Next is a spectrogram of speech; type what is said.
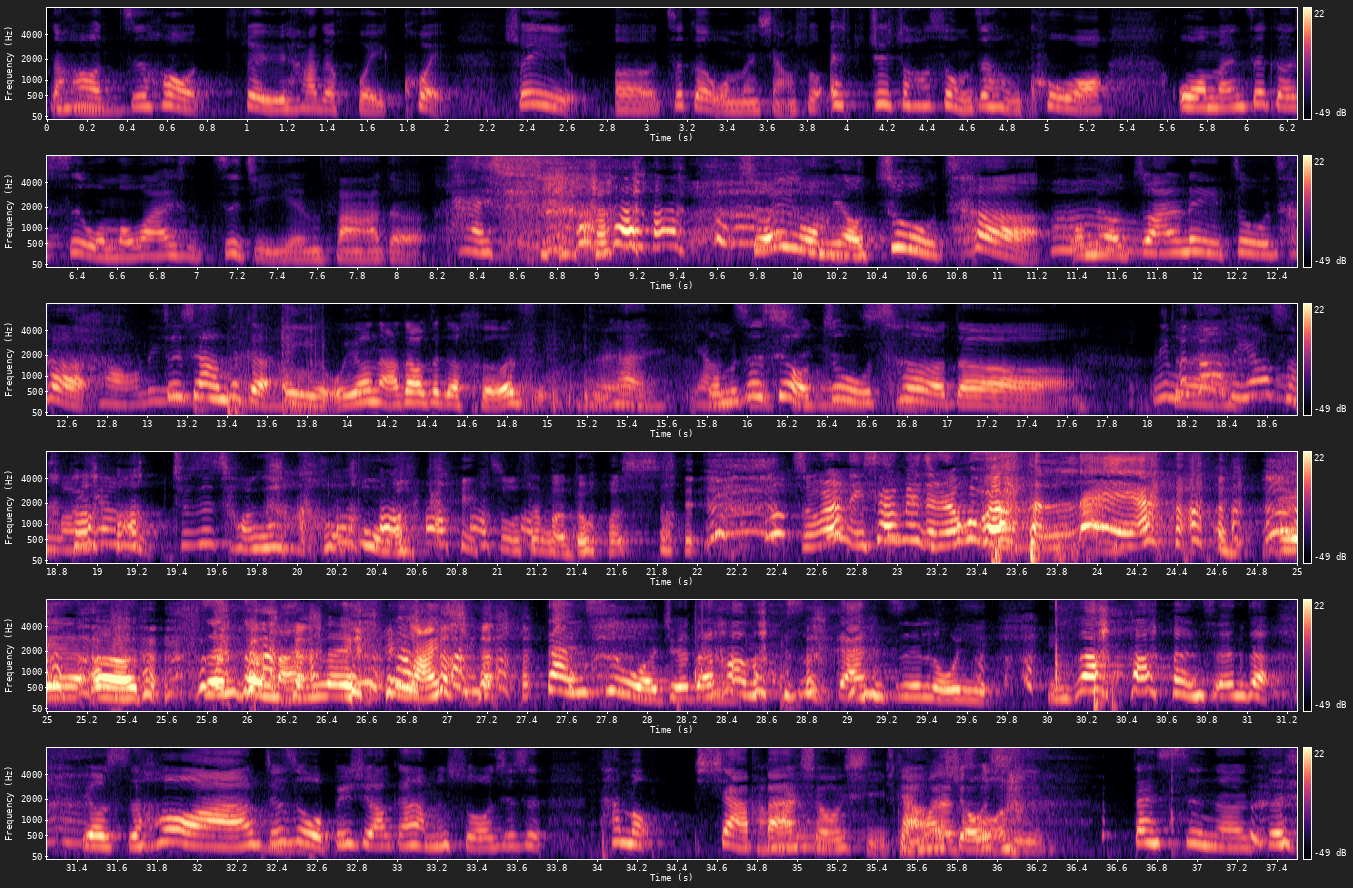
然后之后对于他的回馈，所以呃，这个我们想说，哎，最重要是我们这很酷哦，我们这个是我们 YS 自己研发的，太所以我们有注册，我们有专利注册，就像这个，哎，我又拿到这个盒子，你看，我们这是有注册的。你们到底要怎么样？就是从一个公部门可以做这么多事？主任，你下面的人会不会很累啊？哎呃，真的蛮累，蛮辛苦。但是我觉得他们是甘之如饴。你知道，他们真的有时候啊，就是我必须要跟他们说，就是他们下班休息，赶快休息。但是呢，这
